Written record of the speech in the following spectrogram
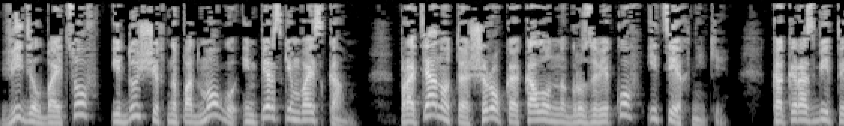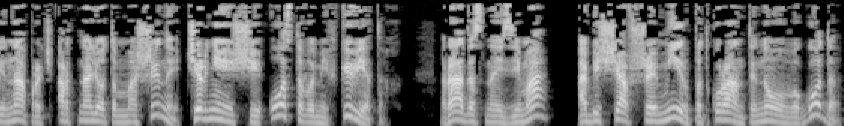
Видел бойцов, идущих на подмогу имперским войскам. Протянутая широкая колонна грузовиков и техники. Как и разбитые напрочь артналетом машины, чернеющие остовами в кюветах. Радостная зима обещавшая мир под куранты Нового года,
